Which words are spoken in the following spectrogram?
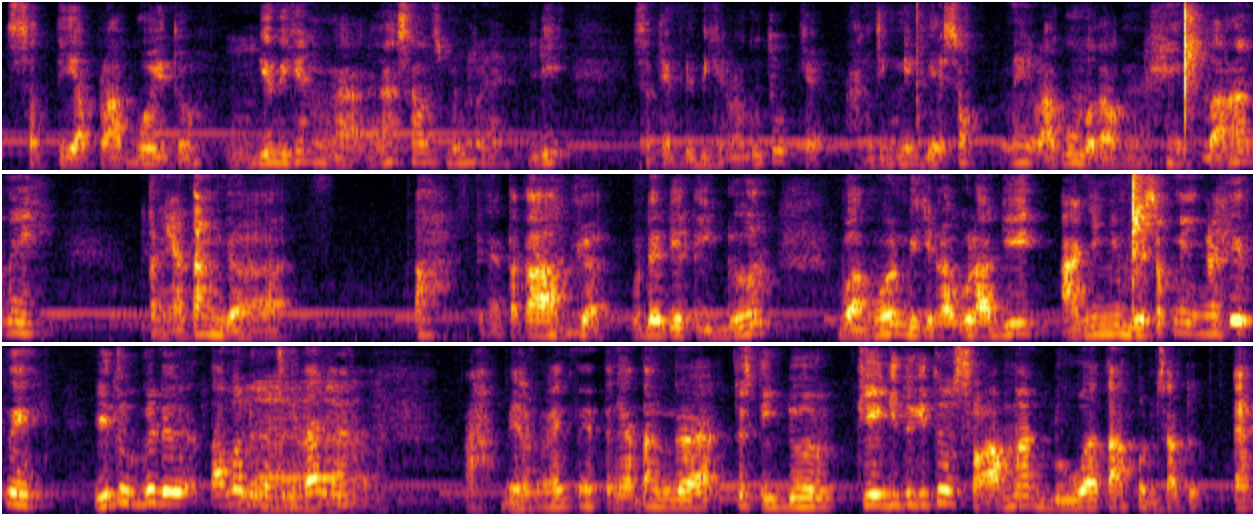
setiap lagu itu Hmm. dia bikin nggak ngasal sebenarnya. Jadi setiap dia bikin lagu tuh kayak anjing nih besok nih lagu bakal ngehit banget nih. Ternyata enggak ah ternyata kagak. Udah dia tidur bangun bikin lagu lagi anjing nih besok nih ngehit nih. Itu gue udah tahu dengan Nah. ceritanya. Ah besok ngehit nih. Ternyata enggak terus tidur. Kayak gitu-gitu selama 2 tahun. Satu eh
